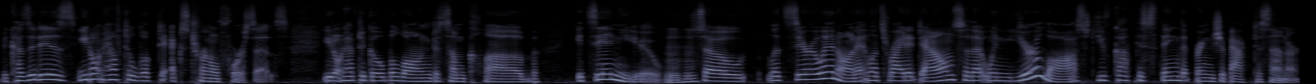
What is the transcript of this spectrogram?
Because it is, you don't have to look to external forces. You don't have to go belong to some club. It's in you. Mm-hmm. So let's zero in on it and let's write it down so that when you're lost, you've got this thing that brings you back to center.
